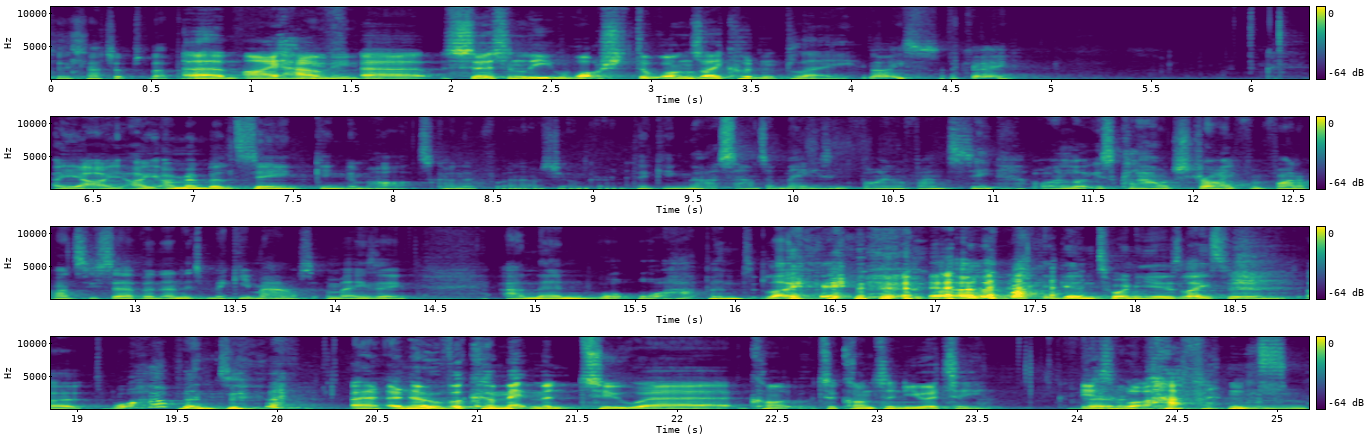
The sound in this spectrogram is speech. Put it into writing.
to catch up to that point? Um, I have uh, certainly watched the ones I couldn't play. Nice. Okay. Uh, yeah, I, I I remember seeing Kingdom Hearts kind of when I was younger and thinking that sounds amazing. Final Fantasy. Oh look, it's Cloud Strife from Final Fantasy VII, and it's Mickey Mouse. Amazing. And then what what happened? Like I look back again 20 years later, and uh, what happened? Uh, an overcommitment to uh, con- to continuity is Very what happens. Mm.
